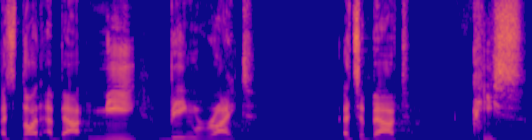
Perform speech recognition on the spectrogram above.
It's not about me being right. It's about peace.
